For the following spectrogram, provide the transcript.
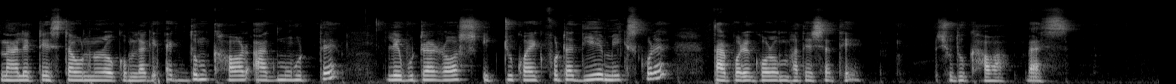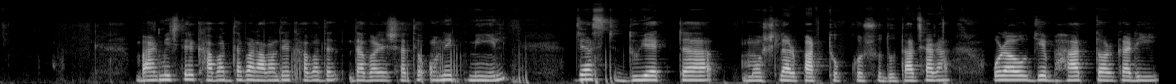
নাহলে টেস্টটা অন্যরকম লাগে। একদম খাওয়ার আগ মুহূর্তে লেবুটার রস একটু কয়েক ফোঁটা দিয়ে মিক্স করে তারপরে গরম ভাতের সাথে শুধু খাওয়া, ব্যাস। বার্মিজদের খাবার দাবার, আমাদের খাবার দাবারের সাথে অনেক মিল। জাস্ট দুই একটা মশলার পার্থক্য শুধু। তাছাড়া ওরাও যে ভাত, তরকারি,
